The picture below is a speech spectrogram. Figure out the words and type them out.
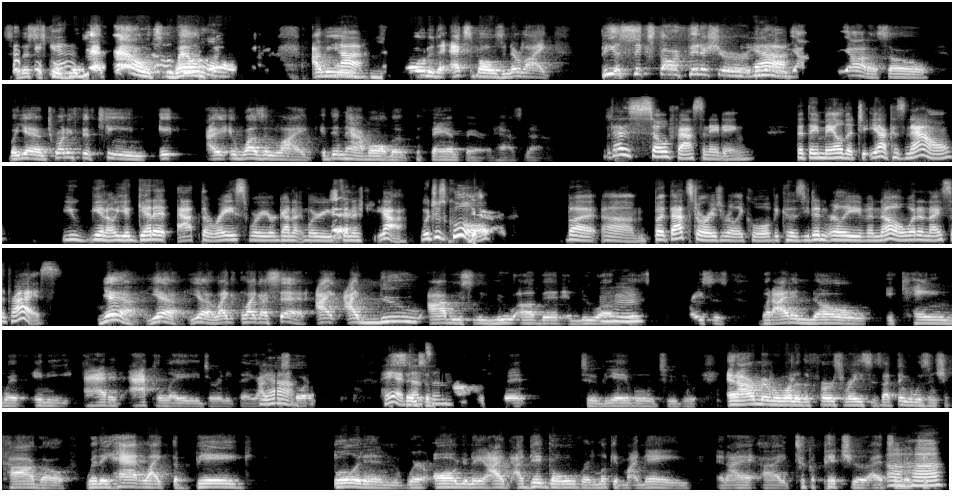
so this is cool. Yeah. Yeah, now it's So well cool. known. I mean, Yeah. you go to the expos and they're like, be a six star finisher, you know, Yeah. yada, yada. So, but yeah, in 2015, it I, it wasn't like it didn't have all the the fanfare it has now. But that is so fascinating that they mailed it to yeah, because now you you know you get it at the race where you're gonna where you Yeah. finish yeah, which is cool. But um, but that story is really cool because you didn't really even know. What a nice surprise. Yeah, yeah, yeah. Like like I said, I I knew obviously knew of it and knew of Mhm. his races, but I didn't know it came with any added accolades or anything. I just thought Hey, done sense of some. accomplishment to be able to do. It. And I remember one of the first races, I think it was in Chicago, where they had like the big bulletin where all your name. I, I did go over and look at my name, and I I took a picture. I had Uh someone huh.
